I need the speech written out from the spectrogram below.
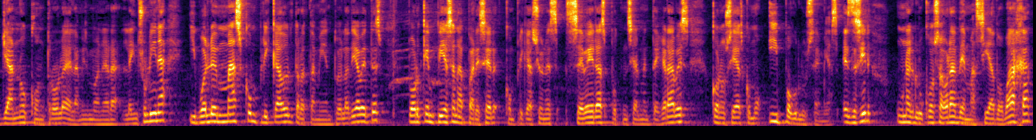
ya no controla de la misma manera la insulina y vuelve más complicado el tratamiento de la diabetes porque empiezan a aparecer complicaciones severas, potencialmente graves, conocidas como hipoglucemias, es decir, una glucosa ahora demasiado baja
